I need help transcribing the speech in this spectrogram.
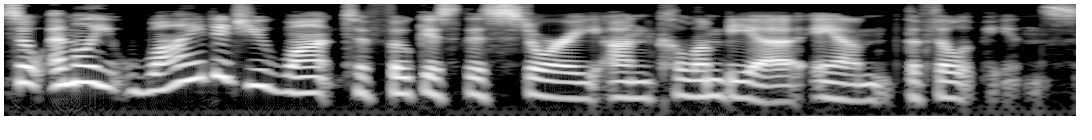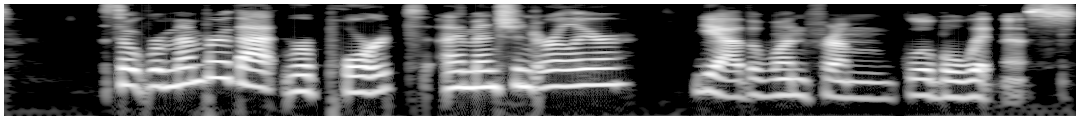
So, Emily, why did you want to focus this story on Colombia and the Philippines? So, remember that report I mentioned earlier? Yeah, the one from Global Witness.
